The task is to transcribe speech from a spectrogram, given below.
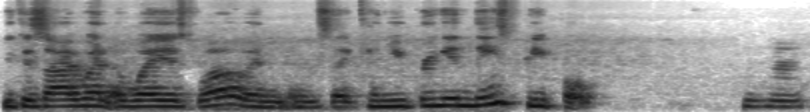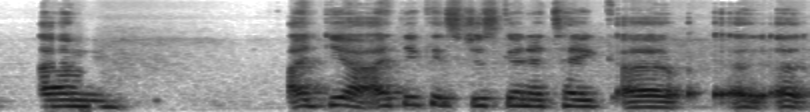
because I went away as well and, and was like, "Can you bring in these people?" Mm-hmm. Um, I, yeah, I think it's just going to take, a, a,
